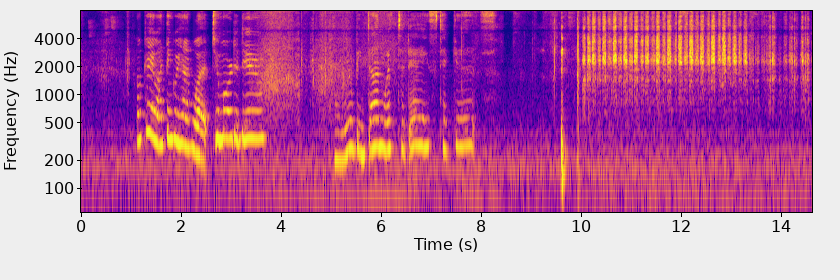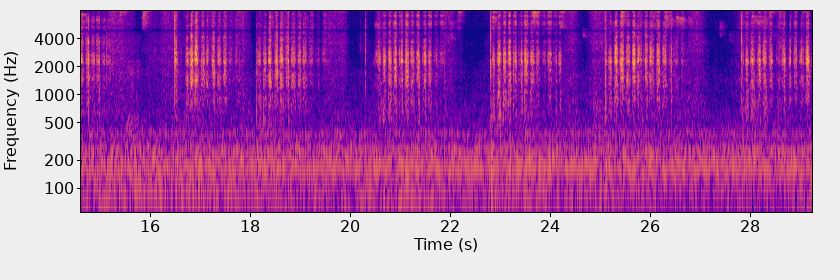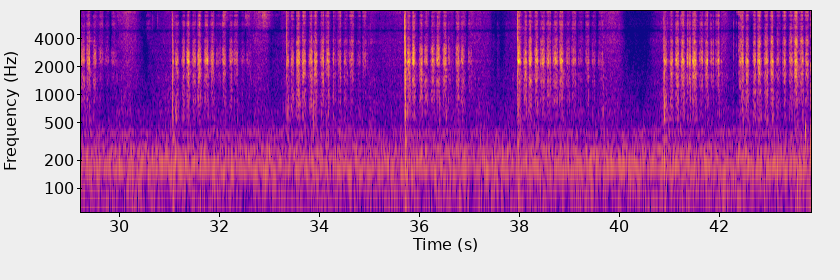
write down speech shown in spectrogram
Okay, well, I think we have, what, two more to do? And we'll be done with today's tickets.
